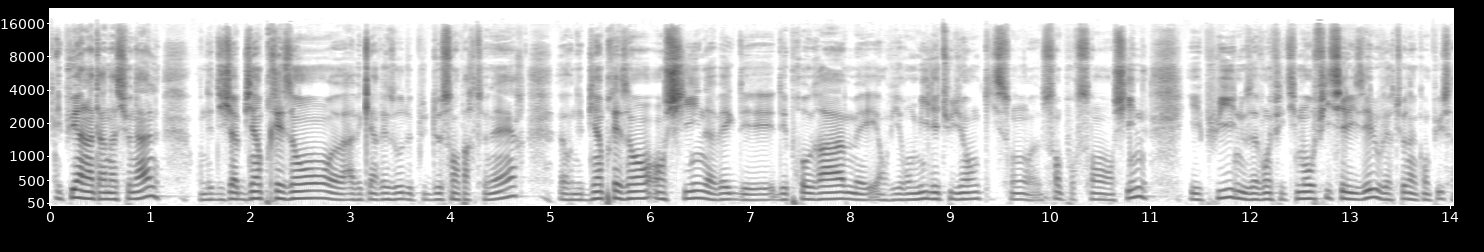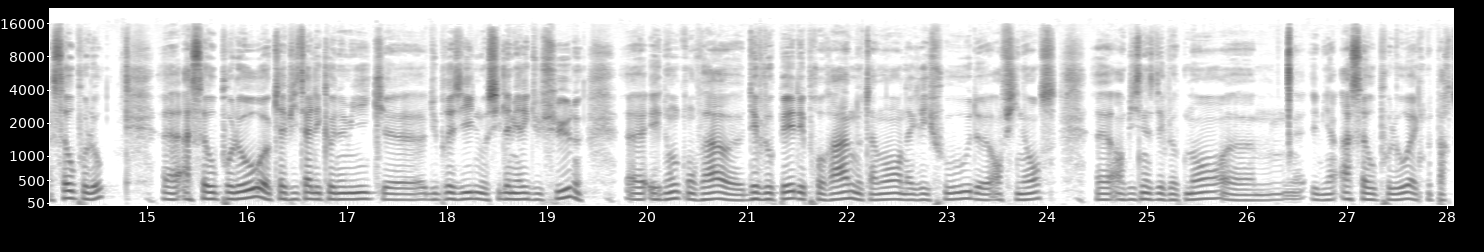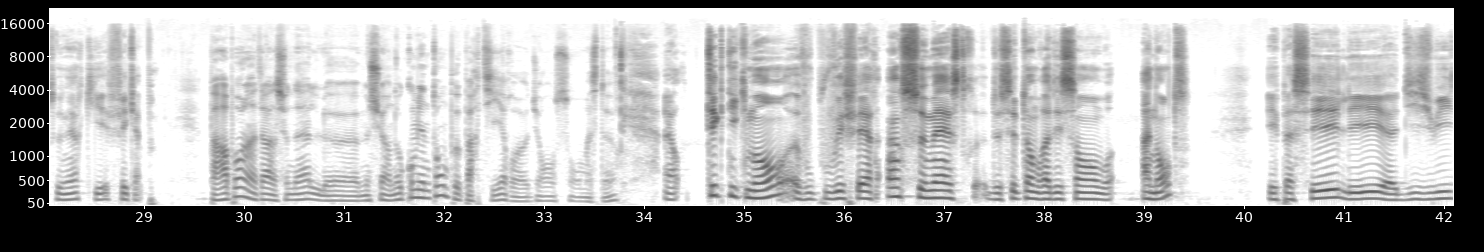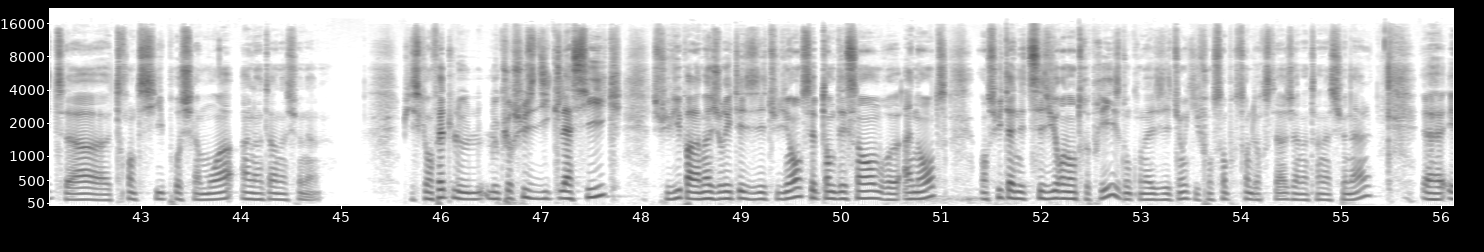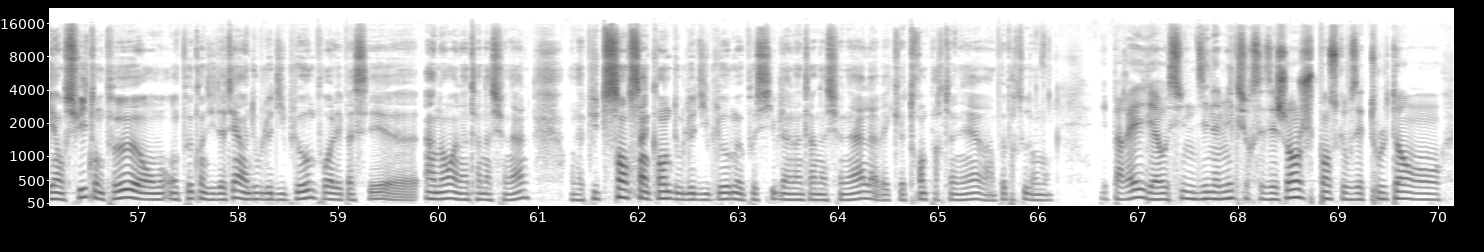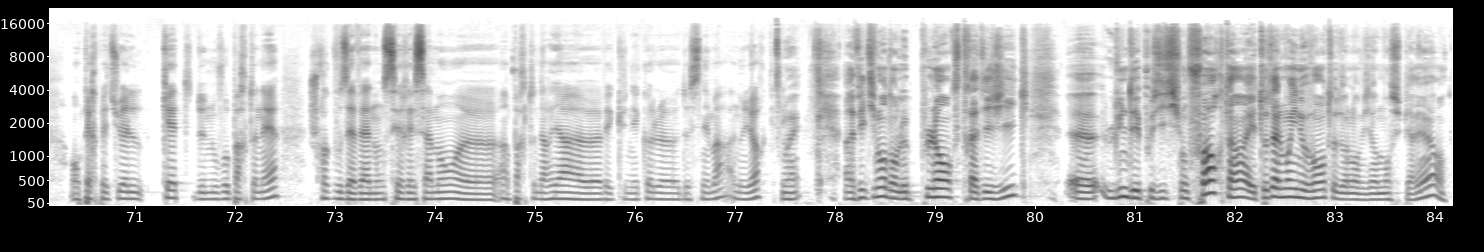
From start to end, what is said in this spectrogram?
Et puis à l'international, on est déjà bien présent euh, avec un réseau de plus de 200 partenaires. Euh, on est bien présent en Chine avec des, programmes et environ 1000 étudiants qui sont 100% euh, en Chine. Et puis nous avons effectivement officialisé l'ouverture d'un campus à Sao Paulo. à Sao Paulo, capitale économique du Brésil, mais aussi de l'Amérique du Sud. et donc on va développer des programmes, notamment en agri-food, en finance, en business développement, et bien à Sao Paulo avec notre partenaire qui est FECAP. Par rapport à l'international, euh, monsieur Arnaud, combien de temps on peut partir euh, durant son master? Alors, techniquement, vous pouvez faire un semestre de septembre à décembre à Nantes et passer les 18 euh, à 36 prochains mois à l'international puisqu'en fait le, cursus dit classique, suivi par la majorité des étudiants, septembre-décembre à Nantes, ensuite année de césure en entreprise, donc on a des étudiants qui font 100% de leur stage à l'international, euh, et ensuite on peut, on, peut candidater à un double diplôme pour aller passer euh, un an à l'international. On a plus de 150 doubles diplômes possibles à l'international avec 30 partenaires un peu partout dans le monde. Et pareil, il y a aussi une dynamique sur ces échanges. Je pense que vous êtes tout le temps en, perpétuelle quête de nouveaux partenaires. Je crois que vous avez annoncé récemment euh, un partenariat euh, avec une école de cinéma à New York. Oui. effectivement, dans le plan stratégique, euh, l'une des positions fortes hein, et totalement innovantes dans l'environnement supérieur,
